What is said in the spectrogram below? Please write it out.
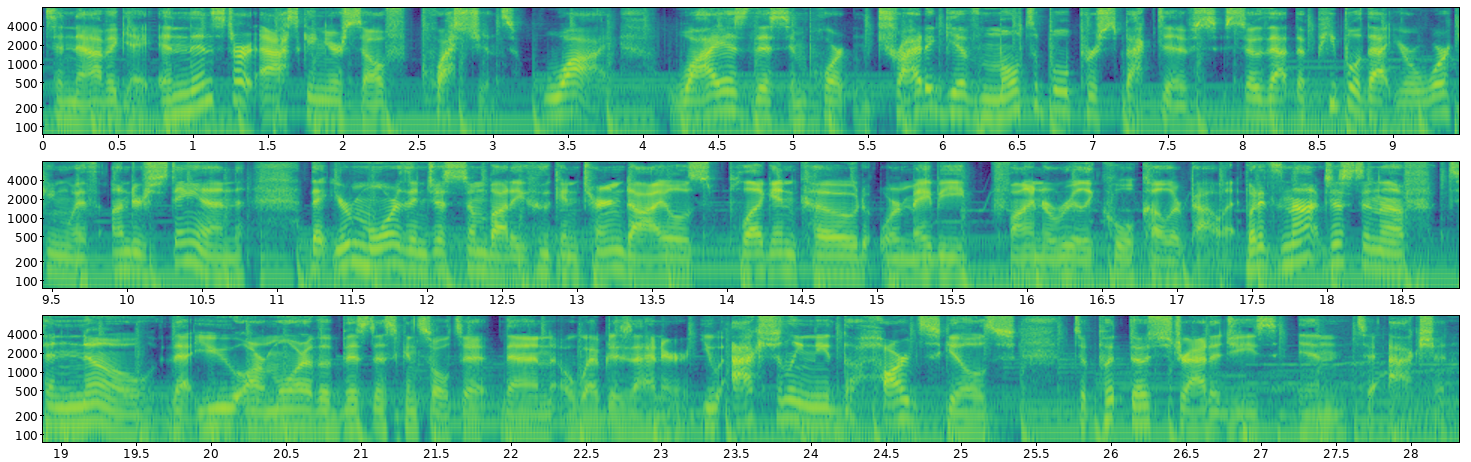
to navigate? And then start asking yourself questions. Why? Why is this important? Try to give multiple perspectives so that the people that you're working with understand that you're more than just somebody who can turn dials, plug in code, or maybe find a really cool color palette. But it's not just enough to know that you are more of a business consultant than a web designer. You actually need the hard skills to put those strategies into action.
